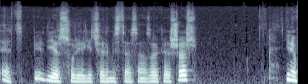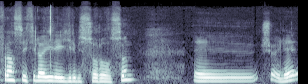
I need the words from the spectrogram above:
Evet bir diğer soruya geçelim isterseniz arkadaşlar. Yine Fransız ihtilali ile ilgili bir soru olsun. Ee, şöyle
